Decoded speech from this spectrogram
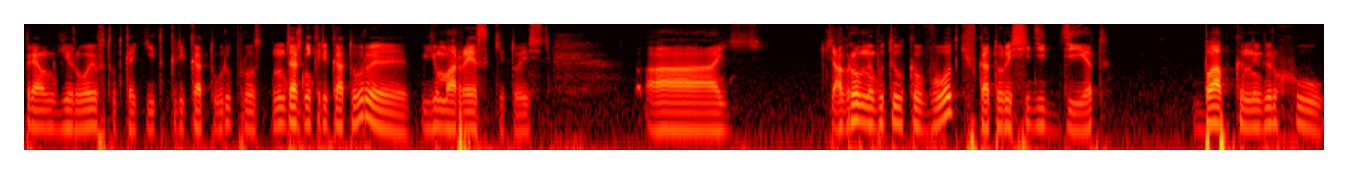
прям героев, тут какие-то карикатуры просто. Ну, даже не карикатуры, юморески. То есть а, огромная бутылка водки, в которой сидит дед, бабка наверху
